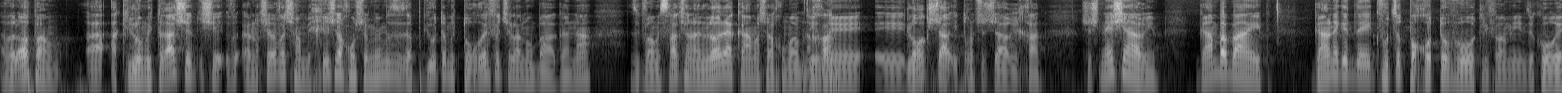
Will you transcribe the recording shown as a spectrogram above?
אבל עוד פעם, הקילומטראז' ש... ש... אני חושב אבל שהמחיר שאנחנו משלמים על זה, הפגיעות המטורפת שלנו בהגנה. זה כבר משחק שלנו, אני לא יודע כמה שאנחנו מאבדים, נכון. אה, אה, לא רק שער, יתרון של שער אחד, ששני שערים, גם בבית, גם נגד אה, קבוצות פחות טובות, לפעמים זה קורה.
